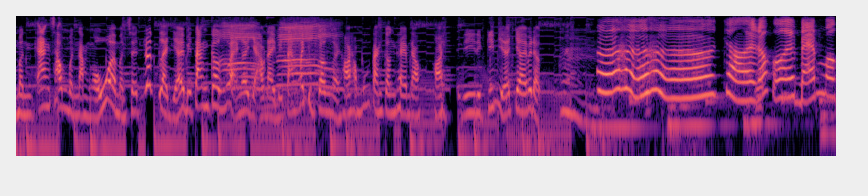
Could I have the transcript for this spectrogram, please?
mình ăn xong mình nằm ngủ rồi Mình sẽ rất là dễ bị tăng cân các bạn ơi. Dạo này bị tăng mấy chục cân rồi Thôi không muốn tăng cân thêm đâu. Thôi đi đi kiếm gì đó chơi mới được. Trời đất ơi, bé mơ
